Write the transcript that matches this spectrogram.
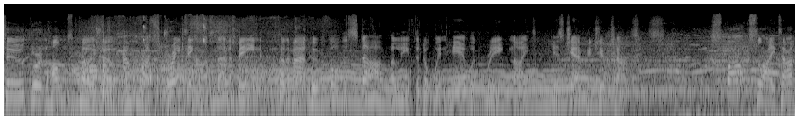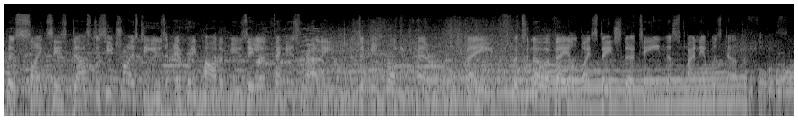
Song Grönholm's Peugeot. How frustrating must that have been for the man who, before the start, believed that a win here would reignite his championship chances. Sparks light up as sights his dust as he tries to use every part of New Zealand for his rally and to keep Rovanpera at bay. But to no avail by stage 13, the Spaniard was down to fourth.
